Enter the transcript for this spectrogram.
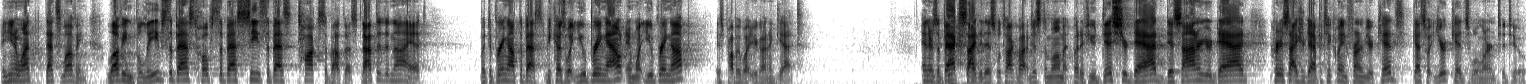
And you know what? That's loving. Loving believes the best, hopes the best, sees the best, talks about the best. Not to deny it, but to bring out the best. Because what you bring out and what you bring up is probably what you're going to get. And there's a backside to this we'll talk about in just a moment. But if you diss your dad, dishonor your dad, criticize your dad, particularly in front of your kids, guess what your kids will learn to do?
